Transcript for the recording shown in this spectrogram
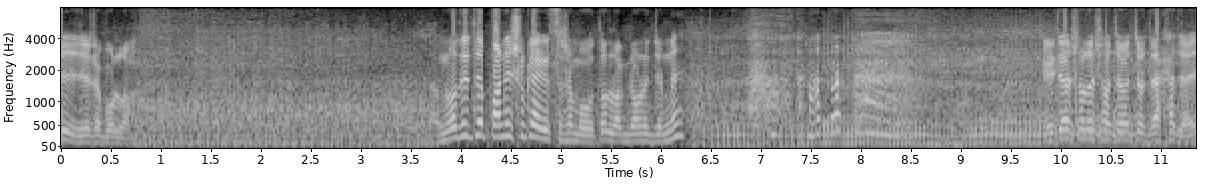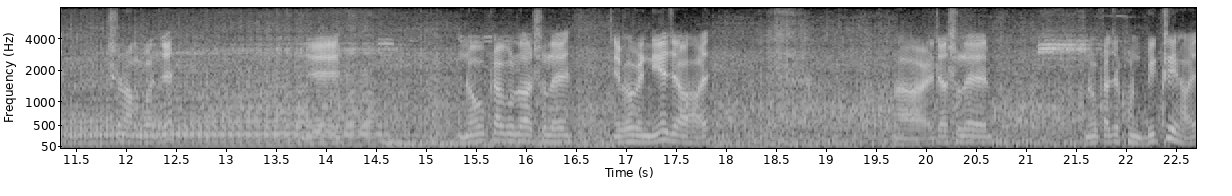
এই যেটা বললাম। নদীতে পানি শুকিয়ে গেছে সম্ভবত লকডাউনের জন্য। এটা আসলে সচরাচর দেখা যায় সুনামগঞ্জে, যে নৌকাগুলো আসলে এভাবে নিয়ে যাওয়া হয়। আর এটা আসলে নৌকা যখন বিক্রি হয়,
